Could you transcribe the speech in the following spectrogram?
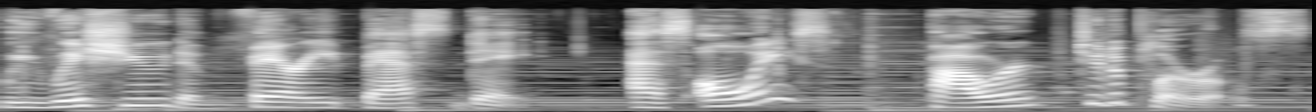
We wish you the very best day. As always, power to the plurals.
